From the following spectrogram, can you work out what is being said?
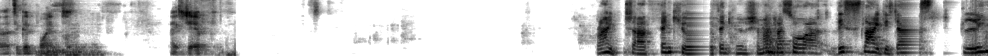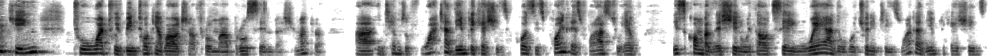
Yeah, that's a good point. Thanks, Jeff. Right, uh, thank you, thank you, Shermandra. So uh, this slide is just linking to what we've been talking about uh, from uh, Bruce and uh, uh, in terms of what are the implications, because it's pointless for us to have this conversation without saying where are the opportunities, what are the implications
